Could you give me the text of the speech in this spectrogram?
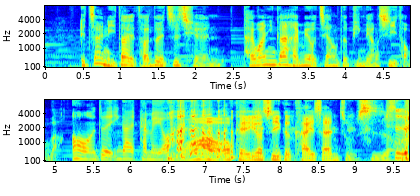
诶，在你带团队之前，台湾应该还没有这样的评量系统吧？哦，对，应该还没有。哇哦，OK，又是一个开山祖师哦。是，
